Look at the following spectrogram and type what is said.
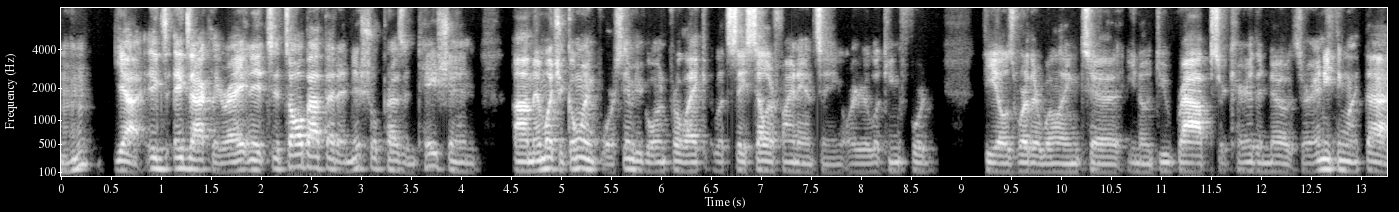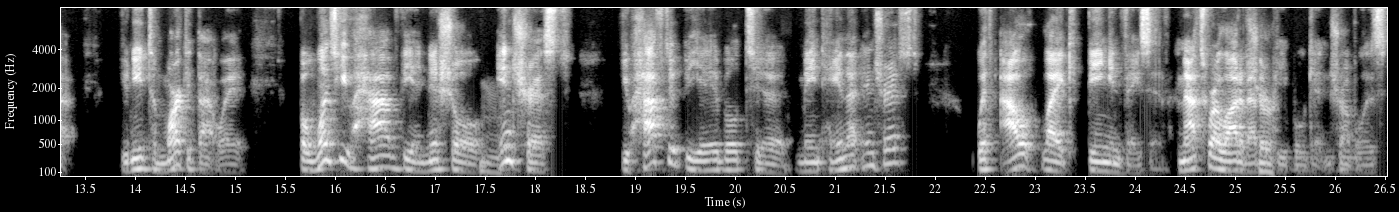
Mm-hmm. Yeah, ex- exactly. Right. And it's, it's all about that initial presentation um, and what you're going for. Same if you're going for like, let's say seller financing, or you're looking for deals where they're willing to, you know, do wraps or carry the notes or anything like that. You need to market that way. But once you have the initial mm. interest, you have to be able to maintain that interest without like being invasive. And that's where a lot of sure. other people get in trouble is,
